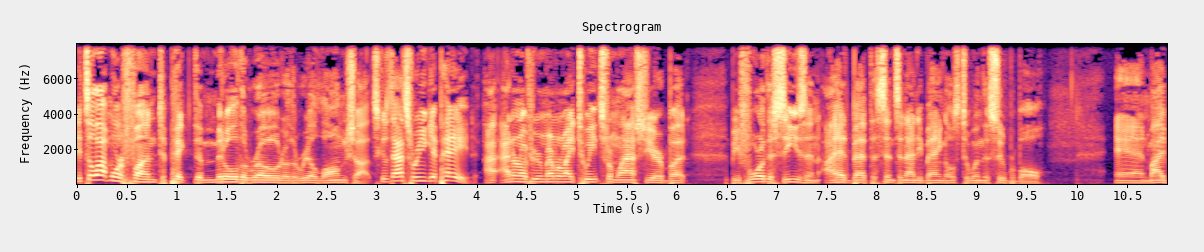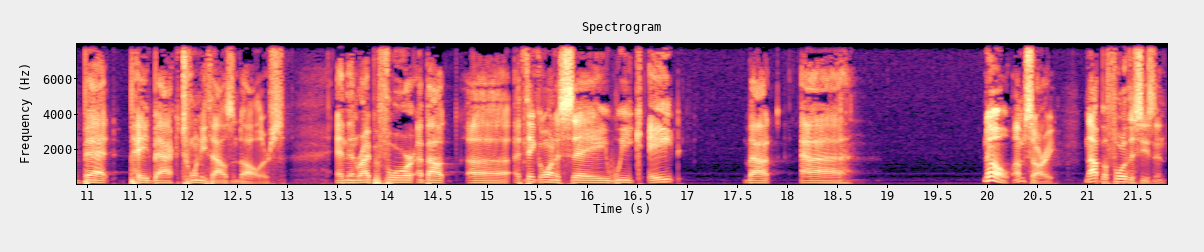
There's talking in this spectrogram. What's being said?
it's a lot more fun to pick the middle of the road or the real long shots because that's where you get paid. I, I, don't know if you remember my tweets from last year, but before the season, I had bet the Cincinnati Bengals to win the Super Bowl, and my bet paid back twenty thousand dollars. And then right before about, uh, I think I want to say week eight, about uh, no, I'm sorry, not before the season.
